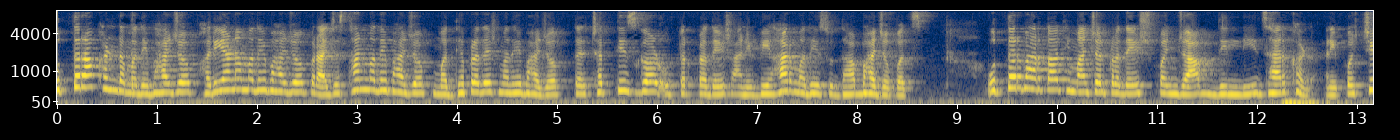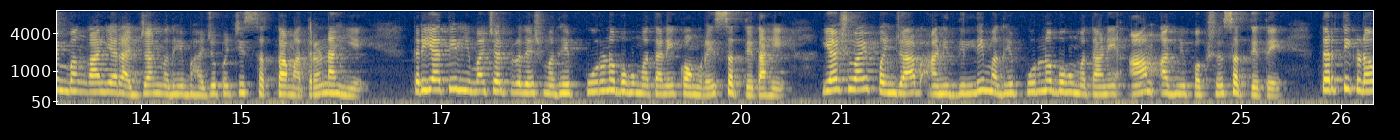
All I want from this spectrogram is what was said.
उत्तराखंडमध्ये भाजप हरियाणामध्ये भाजप राजस्थानमध्ये भाजप मध्य प्रदेशमध्ये भाजप तर छत्तीसगड उत्तर प्रदेश आणि बिहारमध्ये सुद्धा भाजपच. उत्तर भारतात हिमाचल प्रदेश पंजाब दिल्ली झारखंड आणि पश्चिम बंगाल या राज्यांमध्ये भाजपची सत्ता मात्र नाहीये. तर यातील हिमाचल प्रदेशमध्ये पूर्ण बहुमताने काँग्रेस सत्तेत आहे. याशिवाय पंजाब आणि दिल्लीमध्ये पूर्ण बहुमताने आम आदमी पक्ष सत्तेत आहे. तर तिकडं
